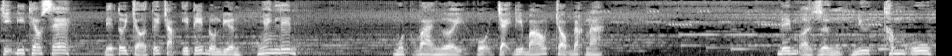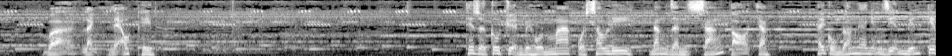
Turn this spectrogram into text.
Chị đi theo xe, để tôi chở tới trạm y tế đồn điền, nhanh lên. Một vài người vội chạy đi báo cho Bernard. Đêm ở rừng như thâm u và lạnh lẽo thêm. Thế rồi câu chuyện về hồn ma của Sao Ly đang dần sáng tỏ chăng? Hãy cùng đón nghe những diễn biến tiếp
